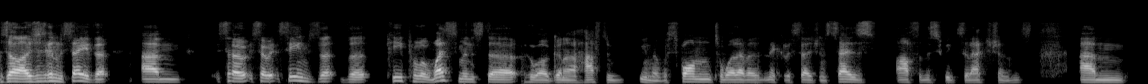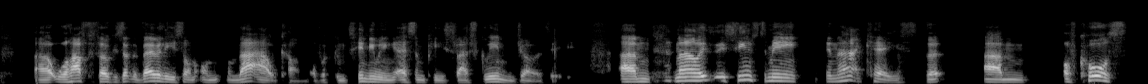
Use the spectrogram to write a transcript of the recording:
so I was just going to say that um, so so it seems that the people in Westminster who are going to have to you know respond to whatever Nicola Sturgeon says after this week's elections um, uh, will have to focus at the very least on, on, on that outcome of a continuing SNP slash Green majority. Um, now it, it, seems to me in that case that um, of course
